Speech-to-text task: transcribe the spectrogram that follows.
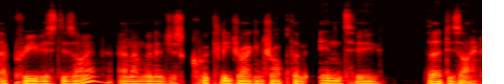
a previous design and I'm going to just quickly drag and drop them into the design.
